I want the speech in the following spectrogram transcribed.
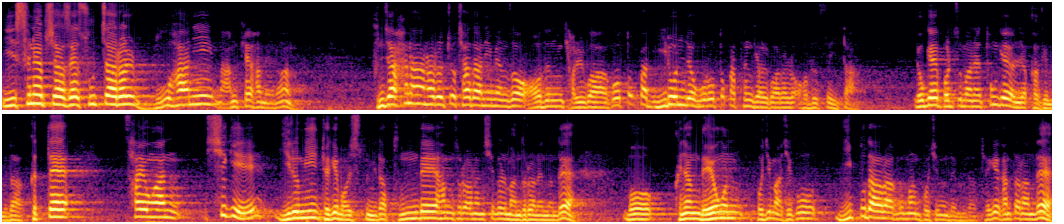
이 스냅샷의 숫자를 무한히 많게 하면은 분자 하나하나를 쫓아다니면서 얻은 결과하고 똑같 이론적으로 똑같은 결과를 얻을 수 있다. 요게 볼츠만의 통계 연력학입니다. 그때 사용한 식이 이름이 되게 멋있습니다. 분배 함수라는 식을 만들어냈는데 뭐 그냥 내용은 보지 마시고 이쁘다라고만 보시면 됩니다. 되게 간단한데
